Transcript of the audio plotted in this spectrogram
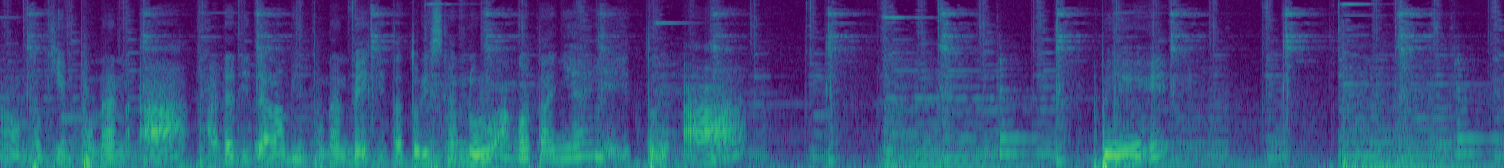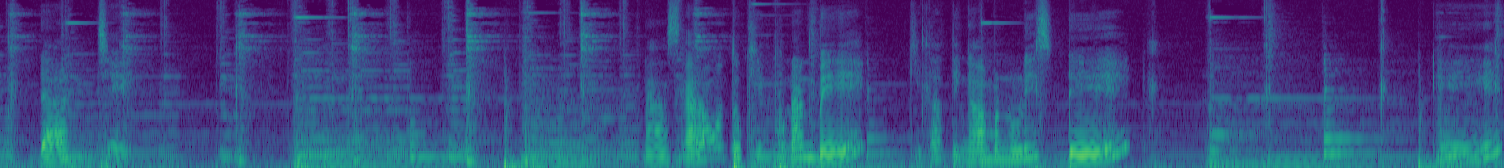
Nah, untuk himpunan A ada di dalam himpunan B, kita tuliskan dulu anggotanya yaitu A, B, dan C. Nah, sekarang untuk himpunan B, kita tinggal menulis D, E,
